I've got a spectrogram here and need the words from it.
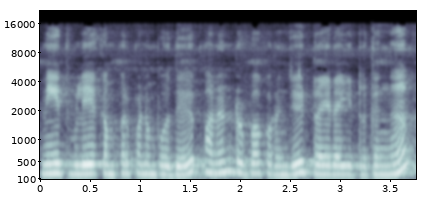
நேற்று விலையை கம்பேர் பண்ணும்போது பன்னெண்டு ரூபா குறைஞ்சி ட்ரேட் ஆகிட்டு இருக்குங்க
